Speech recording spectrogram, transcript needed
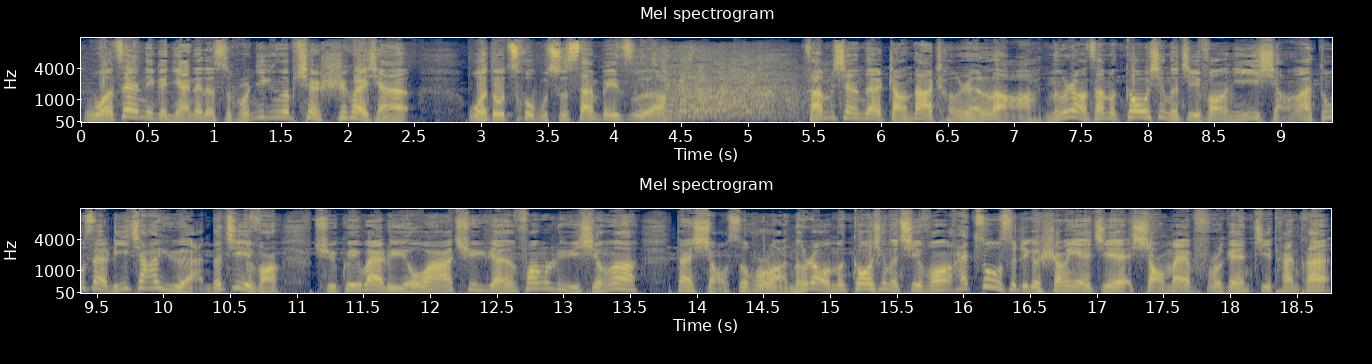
我在那个年代的时候，你给我骗十块钱，我都凑不出三杯字啊。咱们现在长大成人了啊，能让咱们高兴的地方，你一想啊，都在离家远的地方，去归外旅游啊，去远方旅行啊。但小时候啊，能让我们高兴的地方，还就是这个商业街、小卖铺跟地摊摊。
